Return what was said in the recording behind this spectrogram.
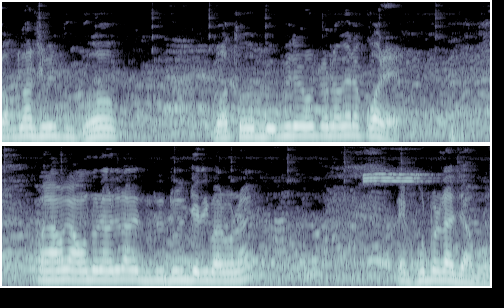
রক্তদান শিবির হোক যত বিভিন্ন অনুষ্ঠান এরা করে। আমাকে আমন্ত্রণ জানিয়েছিল আমি দু- দুদিন যেতে পারব না। এই ফুটবলটা যাব।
